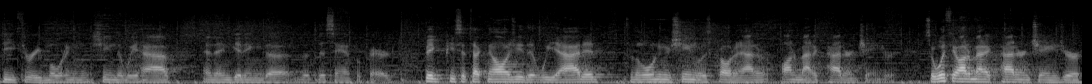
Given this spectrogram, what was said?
D3 molding machine that we have and then getting the, the, the, sand prepared. Big piece of technology that we added to the molding machine was called an automatic pattern changer. So with the automatic pattern changer,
